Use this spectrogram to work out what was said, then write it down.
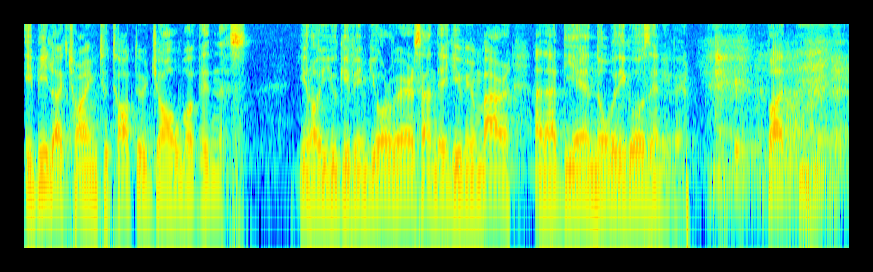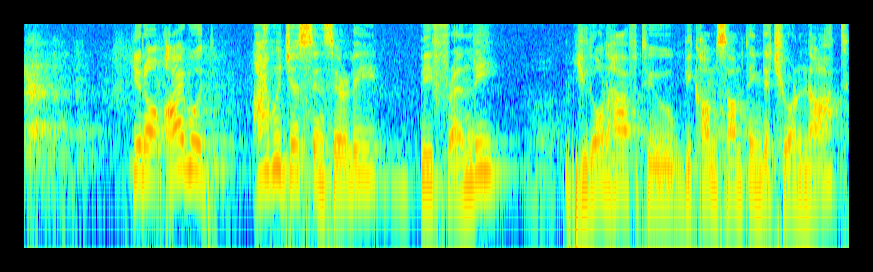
It'd be like trying to talk to a Jehovah Witness. You know, you give him your verse and they give him theirs, and at the end, nobody goes anywhere. but, you know, I would, I would just sincerely be friendly. You don't have to become something that you're not.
